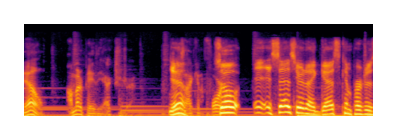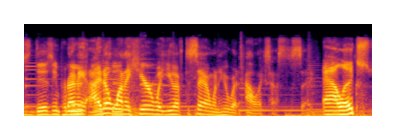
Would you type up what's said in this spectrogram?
no i'm gonna pay the extra. Yeah. i can afford So it it says here that guests can purchase Disney Premier. Remy, I don't want to hear what you have to say. I want to hear what Alex has to say. Alex.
